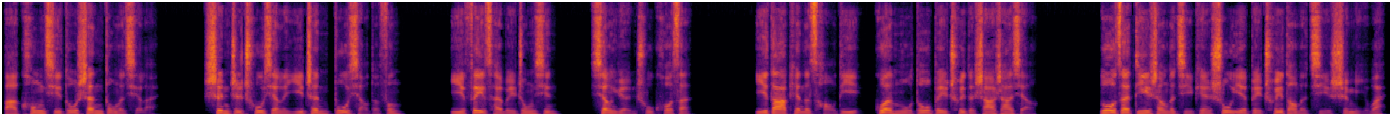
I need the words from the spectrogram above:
把空气都扇动了起来，甚至出现了一阵不小的风，以废材为中心向远处扩散。一大片的草地、灌木都被吹得沙沙响，落在地上的几片树叶被吹到了几十米外。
